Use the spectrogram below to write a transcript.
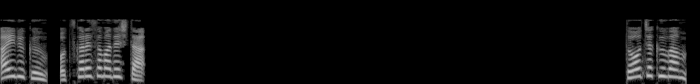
アイルくんお疲れ様でした。到着ワン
